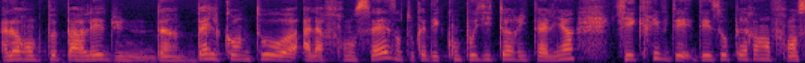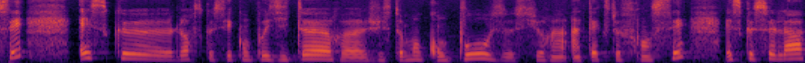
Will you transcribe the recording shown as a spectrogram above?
Alors on peut parler d'un bel canto à la française, en tout cas des compositeurs italiens qui écrivent des, opéras en français. Est-ce que lorsque ces compositeurs euh, justement composent sur un, texte français, est-ce que cela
